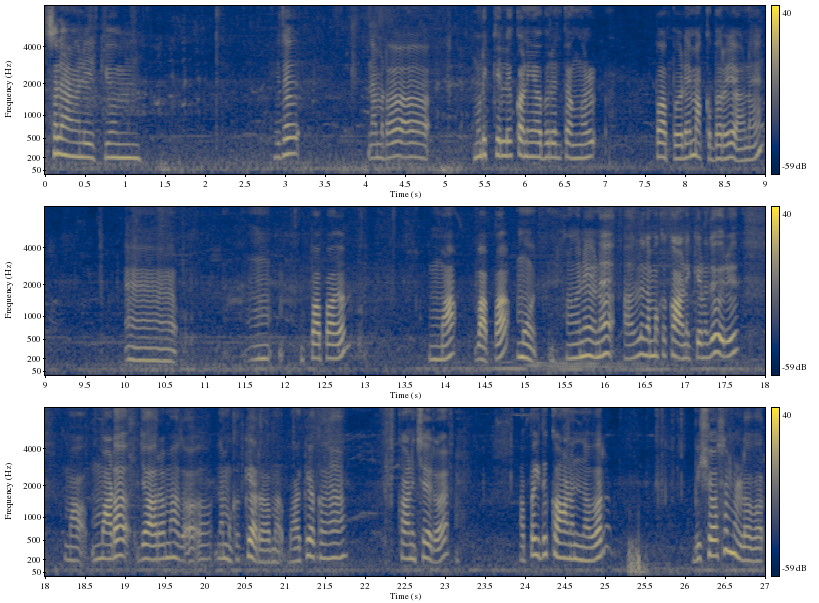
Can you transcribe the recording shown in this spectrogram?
അസ്സലാമലൈക്കും. ഇത് നമ്മുടെ മുടിക്കൽ കണിയാപുരം തങ്ങൾ പാപ്പയുടെ മക്കബറയാണ് പാപ്പായ ഉമ്മ പാപ്പ മോൻ. അങ്ങനെയാണ് അതിൽ നമുക്ക് കാണിക്കുന്നത് ഒരു മട ജാറ നമുക്ക് കയറാം ബാക്കിയൊക്കെ ഞാൻ കാണിച്ചു തരാം. അപ്പോൾ ഇത് കാണുന്നവർ വിശ്വാസമുള്ളവർ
